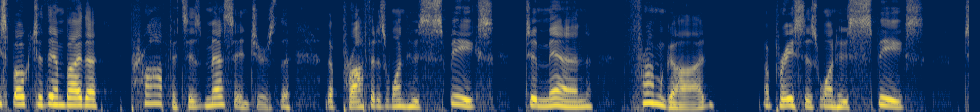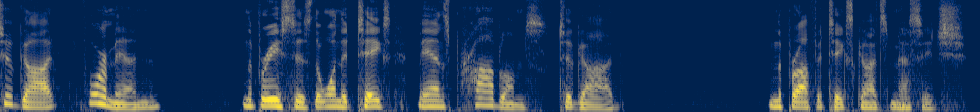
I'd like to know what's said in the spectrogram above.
spoke to them by the prophets, his messengers. The, the prophet is one who speaks to men from God. A priest is one who speaks to God for men. And the priest is the one that takes man's problems to God. And the prophet takes God's message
